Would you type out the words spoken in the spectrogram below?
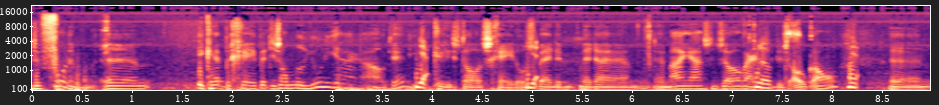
De vorm. ehm, ik heb begrepen, het is al miljoenen jaren oud, hè? Die Ja. kristallen schedels. Ja. Bij de, bij de eh, Maya's en zo waren Klopt. ze dus ook al. Ja. Eh, een,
